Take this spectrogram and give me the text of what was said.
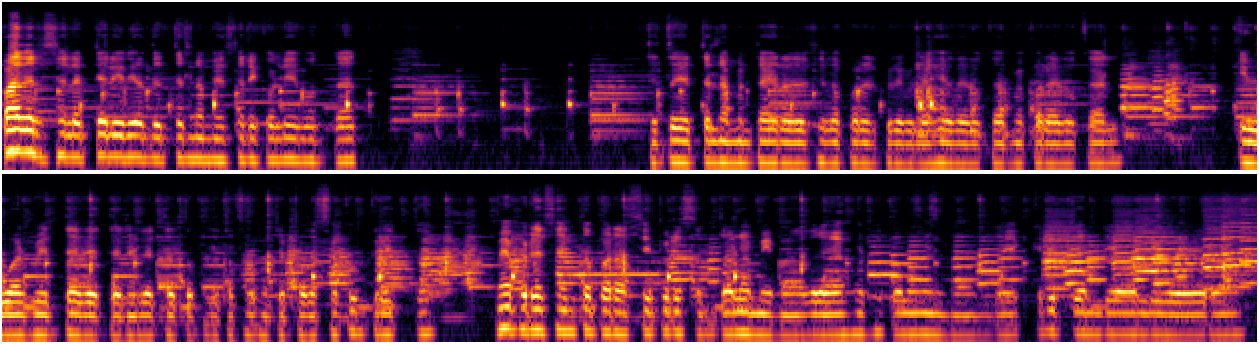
Padre celestial y Dios de eterna misericordia y bondad, te estoy eternamente agradecido por el privilegio de educarme para educar. Igualmente de tener esta plataforma Tiempo de Fe con Cristo, me presento para así presentar a mi madre, a Jorge Colón Hernández, Cristian de Olivera,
